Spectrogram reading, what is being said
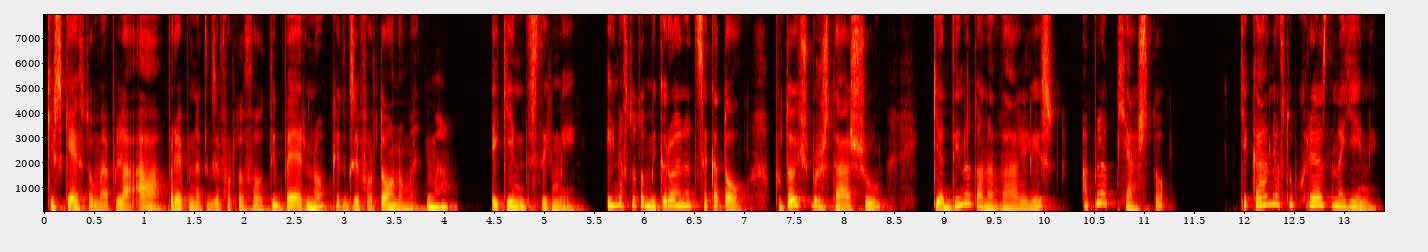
και σκέφτομαι απλά, Α, πρέπει να την ξεφορτωθώ. Την παίρνω και την ξεφορτώνομαι. Ναι. Εκείνη τη στιγμή. Είναι αυτό το μικρό 1% που το έχεις μπροστά σου και αντί να το αναβάλεις, απλά πιάστο και κάνει αυτό που χρειάζεται να γίνει.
